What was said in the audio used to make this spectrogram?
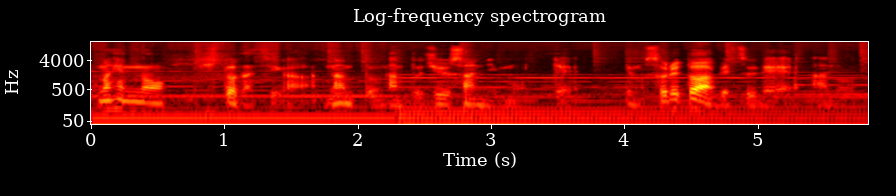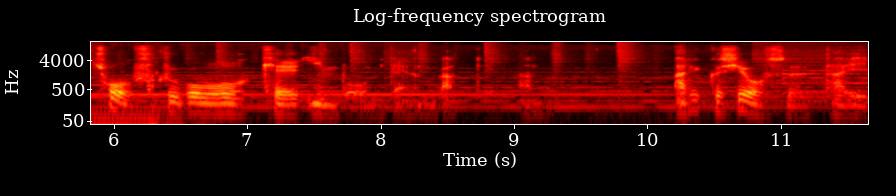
この辺の人たちがなんとなんと13人もおって、でもそれとは別で、あの超複合系陰謀みたいなのがあって、あのアレクシオス対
